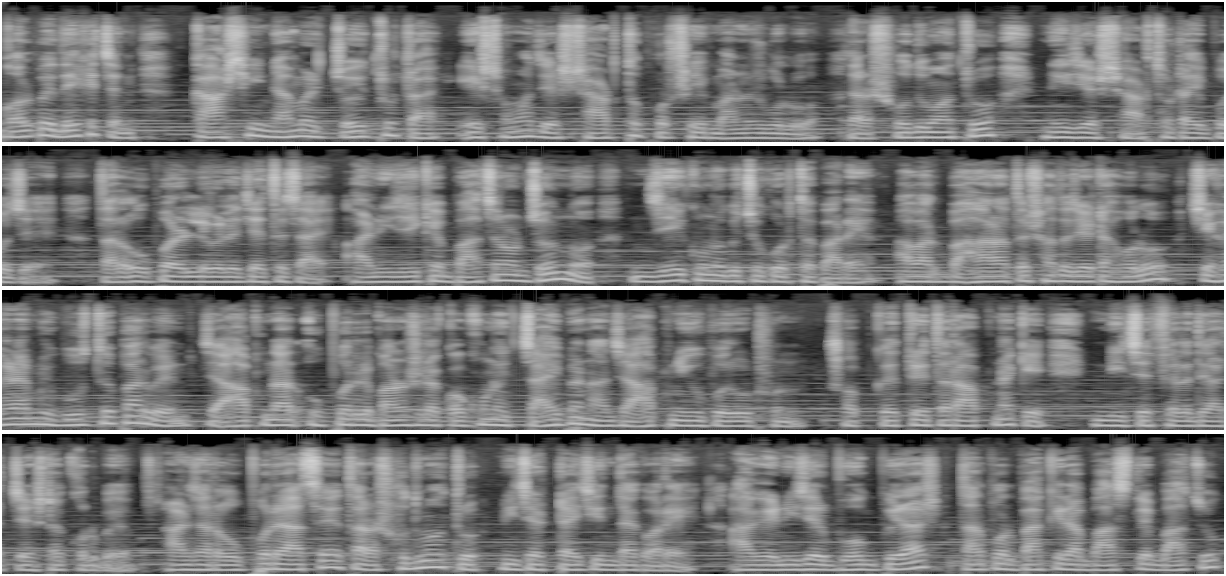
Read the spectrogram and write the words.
গল্পে দেখেছেন কাশি নামের চরিত্রটা এ সমাজের স্বার্থপর সেই মানুষগুলো। যারা শুধুমাত্র নিজের স্বার্থটাই বোঝে, তারা উপরের লেভেলে যেতে চায় আর নিজেকে বাঁচানোর জন্য যে কোনো কিছু করতে পারে। আবার বাহারাতের সাথে যেটা হলো, সেখানে আপনি বুঝতে পারবেন যে আপনার উপরের মানুষেরা কখনোই চাইবে না যে আপনি উপরে উঠুন। সব ক্ষেত্রেই তারা আপনাকে নিচে ফেলে দেওয়ার চেষ্টা করবে। আর যারা উপরে আছে, তারা শুধুমাত্র নিজেরটাই চিন্তা করে। আগে নিজের ভোগ বিলাস, তারপর বাকিরা বাঁচলে বাঁচুক,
